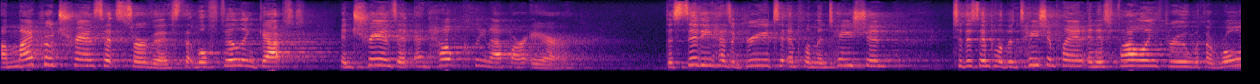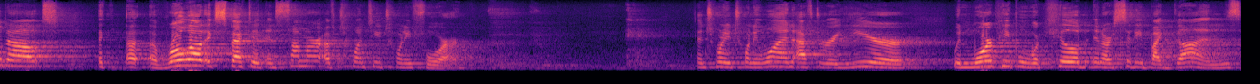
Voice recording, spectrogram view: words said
a microtransit service that will fill in gaps in transit and help clean up our air. The city has agreed to implementation to this implementation plan and is following through with a rolled out a, a rollout expected in summer of 2024. In 2021, after a year when more people were killed in our city by guns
